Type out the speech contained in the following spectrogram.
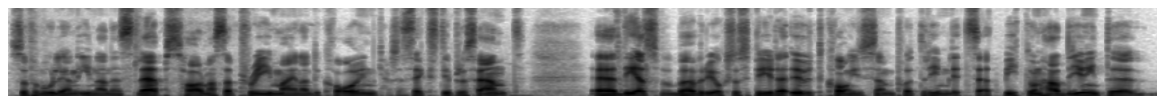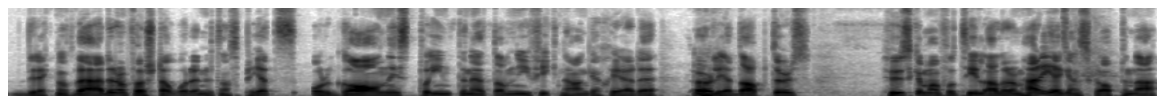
så förmodligen innan den släpps har massa pre-minade coin, kanske 60%. Eh, dels behöver du också sprida ut coinsen på ett rimligt sätt. Bitcoin hade ju inte direkt något värde de första åren, utan spreds organiskt på internet av nyfikna och engagerade early adopters. Hur ska man få till alla de här egenskaperna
